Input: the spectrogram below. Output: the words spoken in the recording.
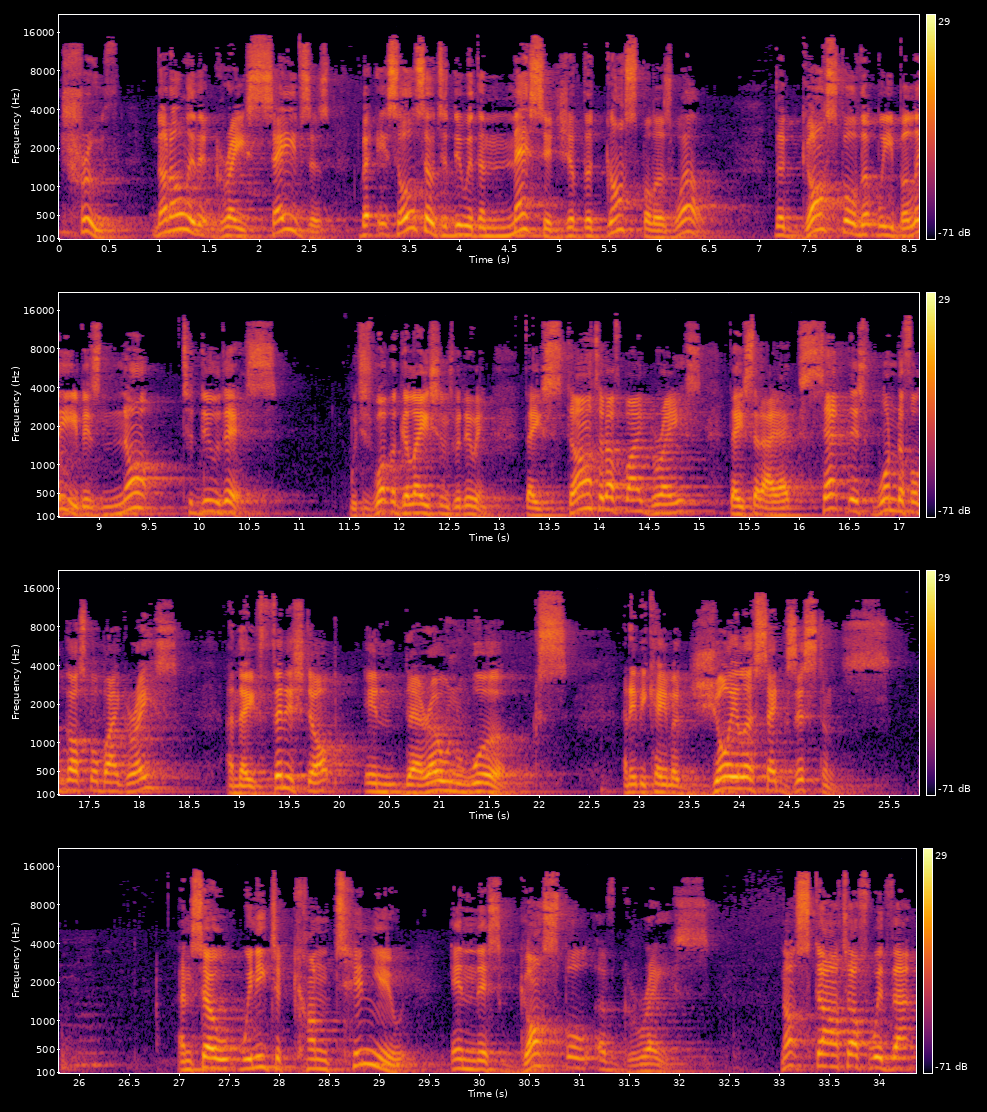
truth, not only that grace saves us, but it's also to do with the message of the gospel as well. The gospel that we believe is not to do this, which is what the Galatians were doing. They started off by grace. They said, I accept this wonderful gospel by grace. And they finished up in their own works. And it became a joyless existence. And so we need to continue in this gospel of grace. Not start off with that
